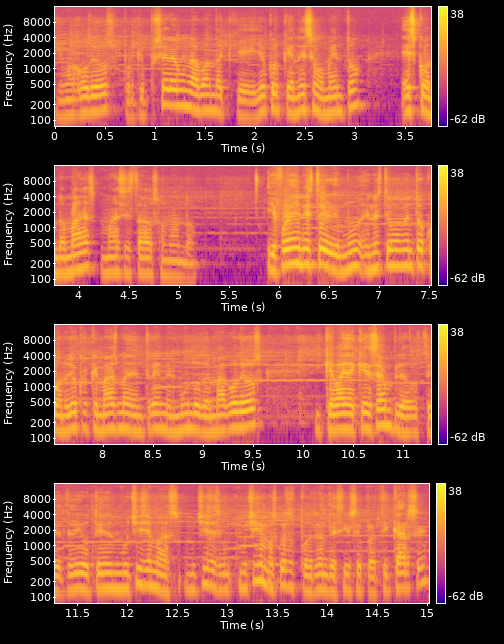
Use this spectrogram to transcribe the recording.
de Mago de Oz, porque pues era una banda que yo creo que en ese momento es cuando más, más estaba sonando. Y fue en este, en este momento cuando yo creo que más me adentré en el mundo del Mago de Oz. Y que vaya que es amplio, te, te digo, tienen muchísimas, muchísimas, muchísimas cosas podrían decirse, platicarse.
